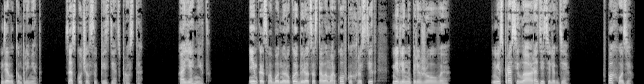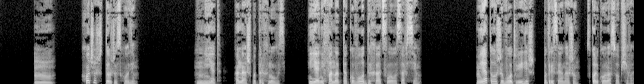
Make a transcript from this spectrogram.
Делаю комплимент. Соскучился пиздец просто. А я нет. Инка свободной рукой берет со стола морковку, хрустит, медленно пережевывая. Не спросила, а родители где? В походе. Мм, хочешь, тоже сходим? Нет, она аж поперхнулась. Я не фанат такого отдыха от слова совсем. Я тоже, вот видишь, потрясая ножом, сколько у нас общего.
